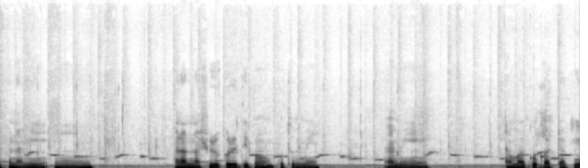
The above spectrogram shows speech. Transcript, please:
এখন আমি রান্না শুরু করে দেব। প্রথমে আমি আমার কুকারটাকে,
